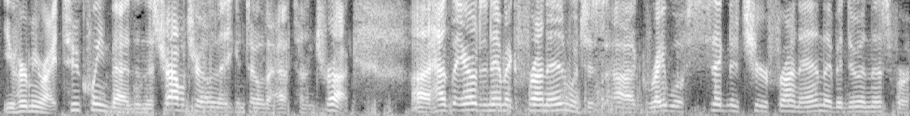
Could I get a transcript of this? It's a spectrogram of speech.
You heard me right. Two queen beds in this travel trailer that you can tow with a half ton truck. Uh, has the aerodynamic front end, which is uh, Grey Wolf's signature front end. They've been doing this for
